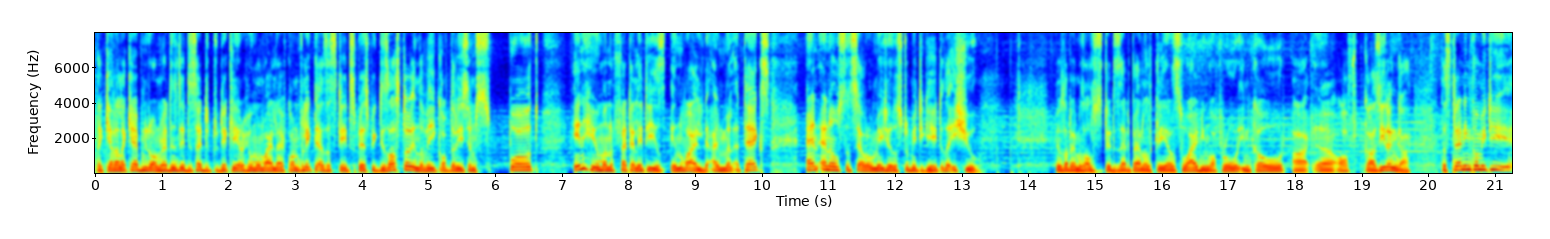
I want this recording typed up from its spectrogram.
The Kerala cabinet on Wednesday decided to declare human-wildlife conflict as a state-specific disaster in the wake of the recent spurt in human fatalities in wild animal attacks and announced several measures to mitigate the issue. The Times also states that panel clears widening of road in core uh, uh, of Kaziranga. The standing committee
